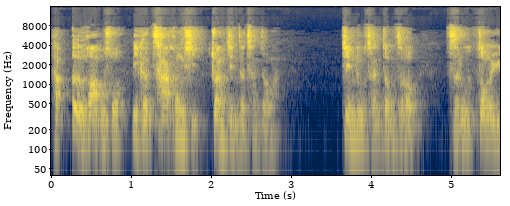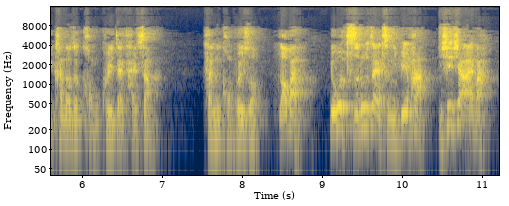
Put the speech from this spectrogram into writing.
他二话不说，立刻插空隙钻进这城中啊。进入城中之后。子路终于看到这孔悝在台上了，他跟孔悝说：“老板，有我子路在此，你别怕，你先下来吧。”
